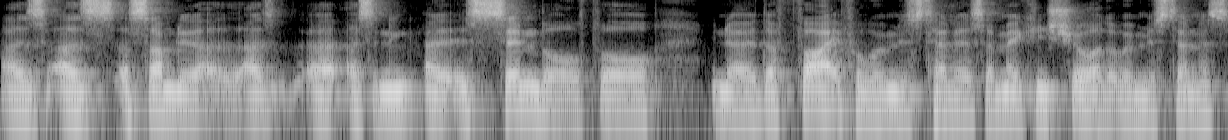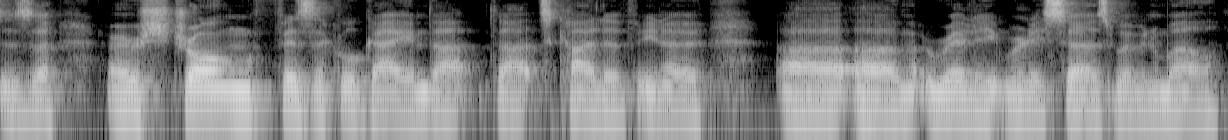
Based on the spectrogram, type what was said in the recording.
as as, as somebody that as as an a symbol for you know the fight for women's tennis and making sure that women's tennis is a, a strong physical game that that kind of you know uh, um, really really serves women well.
